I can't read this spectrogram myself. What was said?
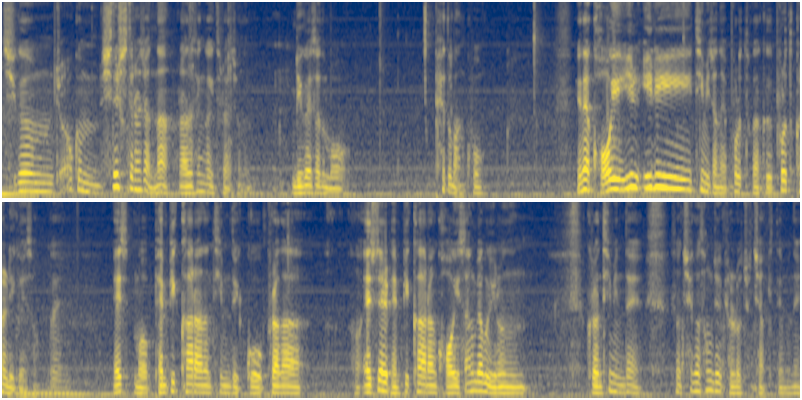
지금 조금 시들시들하지 않나라는 생각이 들어요 저는. 리그에서도 뭐 패도 많고 얘네 거의 1, 1위 팀이잖아요 포르투갈 그 포르투갈 리그에서 네. 에스, 뭐 벤피카라는 팀도 있고 브라가 어, SL 벤피카랑 거의 쌍벽을 이루는 그런 팀인데 그래서 최근 성적이 별로 좋지 않기 때문에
